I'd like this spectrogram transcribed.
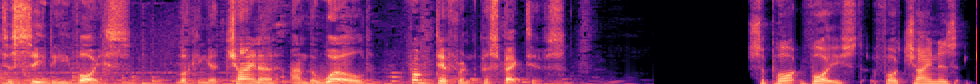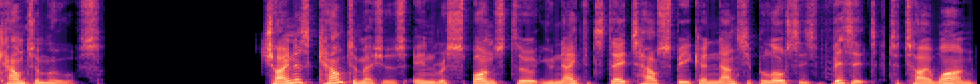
to CD Voice, looking at China and the world from different perspectives. Support voiced for China's countermoves. China's countermeasures in response to United States House Speaker Nancy Pelosi's visit to Taiwan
